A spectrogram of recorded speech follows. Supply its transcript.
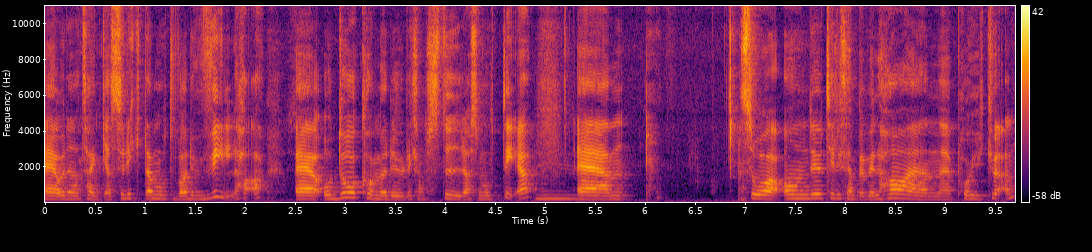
eh, och dina tankar så rikta mot vad du vill ha. Och då kommer du liksom styras mot det. Eh, Så om du till exempel vill ha en eh, pojkvän,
